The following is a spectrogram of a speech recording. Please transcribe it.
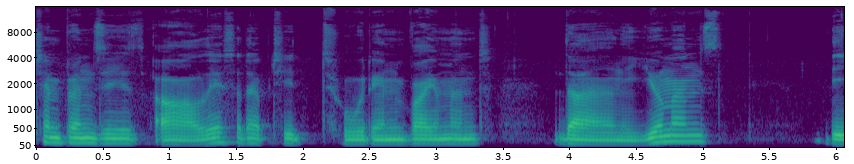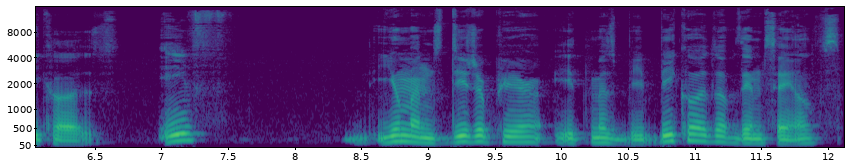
chimpanzees are less adapted to the environment than humans because if humans disappear, it must be because of themselves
